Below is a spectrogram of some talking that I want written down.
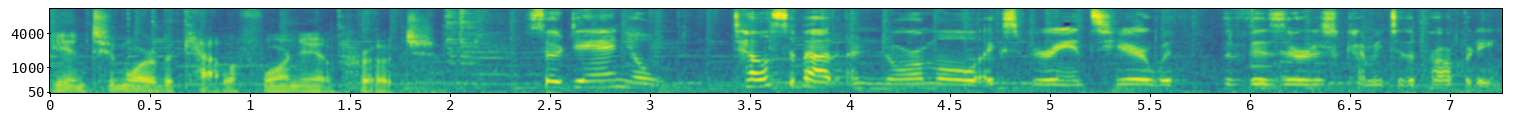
into more of a California approach. So Daniel, tell us about a normal experience here with the visitors coming to the property.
